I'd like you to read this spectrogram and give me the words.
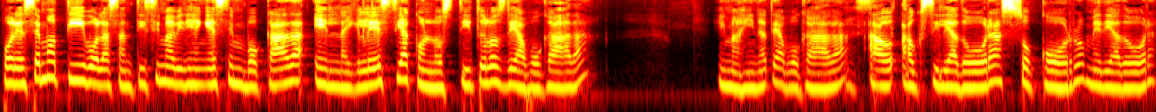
Por ese motivo la Santísima Virgen es invocada en la iglesia con los títulos de abogada, Imagínate, abogada, auxiliadora, socorro, mediadora,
